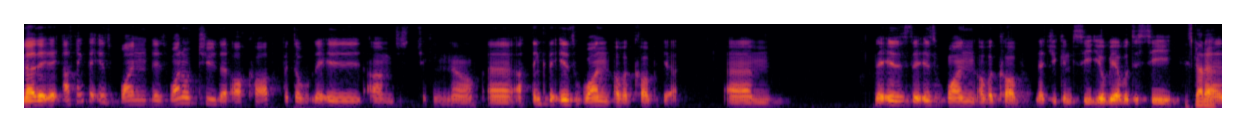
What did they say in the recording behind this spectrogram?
No, they, I think there is one. There's one or two that are carp, but the, there is. I'm just checking now. Uh, I think there is one of a cob here. Um, there is there is one of a cob that you can see. You'll be able to see. It's got a. Uh,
